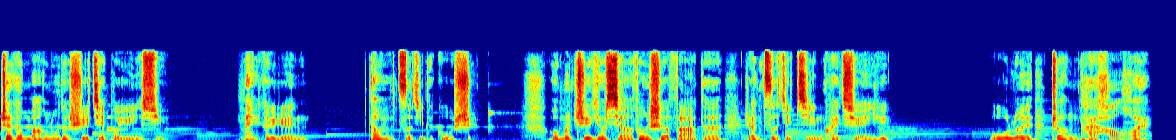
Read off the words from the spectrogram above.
这个忙碌的世界不允许，每个人都有自己的故事。我们只有想方设法的让自己尽快痊愈，无论状态好坏，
